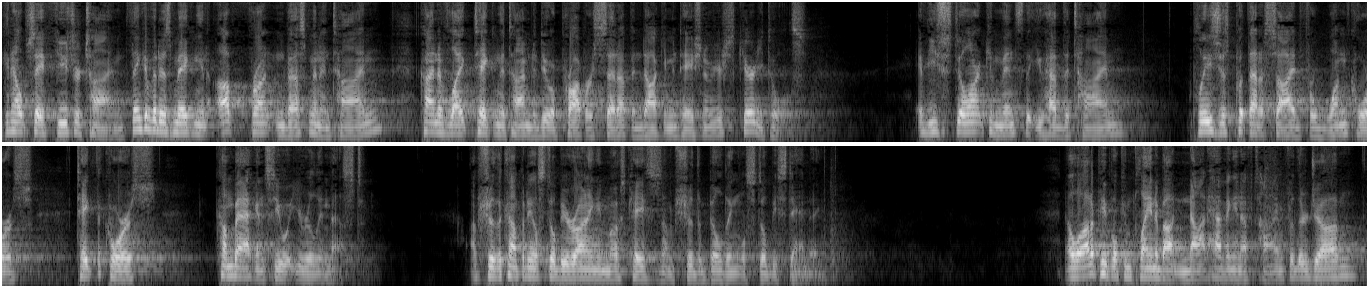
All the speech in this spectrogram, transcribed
can help save future time. Think of it as making an upfront investment in time, kind of like taking the time to do a proper setup and documentation of your security tools. If you still aren't convinced that you have the time, please just put that aside for one course, take the course, come back and see what you really missed. I'm sure the company will still be running in most cases. I'm sure the building will still be standing. A lot of people complain about not having enough time for their job.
